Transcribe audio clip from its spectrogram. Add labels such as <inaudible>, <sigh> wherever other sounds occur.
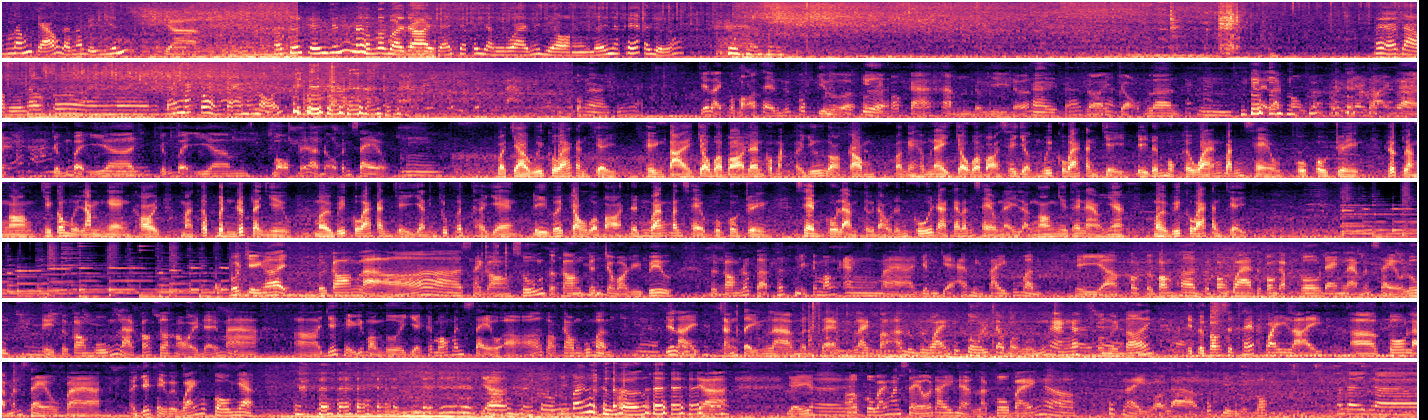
không nóng chảo là nó bị dính. Dạ. Ở trước kia dính nó không có bờ rời để cho cái dần hoài nó giòn để nó khét ở giữa. <laughs> Thấy ở đồng đâu có ăn ờ, bán mắt quá người ta ăn không nổi. <laughs> Rồi rồi. Với lại cô bỏ thêm nước cốt dừa, Nước cốt dừa. có- cả hành đồ gì nữa. Rồi đó rồi đúng trộn lên. Ừ. cái này là cô giai đoạn là chuẩn bị ờ, chuẩn bị ờ, bột để là đổ bánh xèo. Ừ. Và chào quý cô bác anh chị. Hiện tại Châu và Bò đang có mặt ở dưới Gò Công Và ngày hôm nay Châu và Bò sẽ dẫn quý cô bác anh chị đi đến một cái quán bánh xèo của cô Truyền. Rất là ngon, chỉ có 15 ngàn thôi mà topping rất là nhiều. Mời quý cô bác anh chị dành chút ít thời gian đi với Châu và Bò đến quán bánh xèo của cô Truyền Xem cô làm từ đầu đến cuối ra cái bánh xèo này là ngon như thế nào nha. Mời quý cô bác anh chị Cô Truyền ơi, tụi con là ở Sài Gòn xuống, tụi con kinh cho bò review. Tụi con rất là thích những cái món ăn mà dân dã miền Tây của mình. Thì à, con tụi con hên, tụi con qua, tụi con gặp cô đang làm bánh xèo luôn. Thì tụi con muốn là có cơ hội để mà à, giới thiệu với mọi người về cái món bánh xèo ở Gò Công của mình. Dạ. Với lại sẵn tiện là mình sẽ lan tỏa luôn cái quán của cô để cho mọi người muốn ăn á, mọi người tới. Thì tụi con xin phép quay lại à, cô làm bánh xèo và à, giới thiệu về quán của cô nha Dạ. Cô, thì cô cũng bán bình thường. Dạ. Vậy Ờ. ờ, cô bán bánh xèo ở đây nè là cô bán ờ, khúc này gọi là khúc gì vậy cô? Ở đây là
